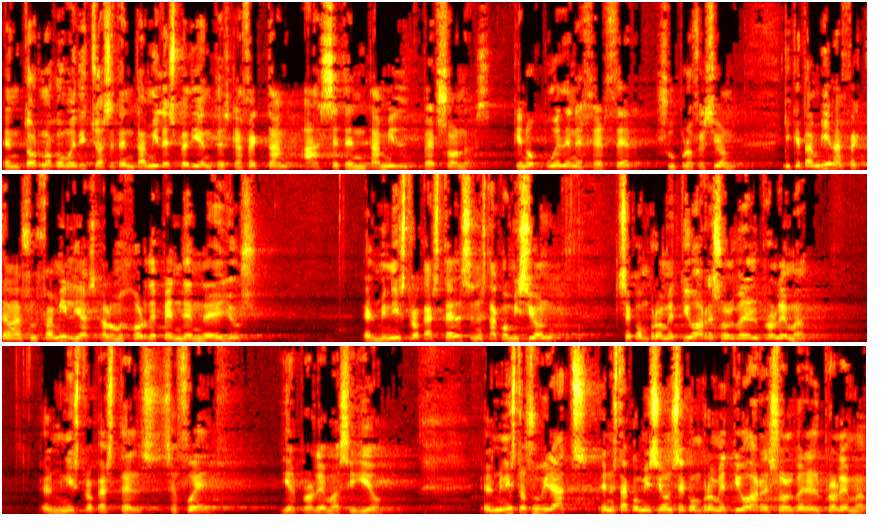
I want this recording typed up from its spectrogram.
En torno, como he dicho, a 70.000 expedientes que afectan a 70.000 personas que no pueden ejercer su profesión y que también afectan a sus familias, que a lo mejor dependen de ellos. El ministro Castells, en esta comisión, se comprometió a resolver el problema. El ministro Castells se fue y el problema siguió. El ministro Subirats, en esta comisión, se comprometió a resolver el problema.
